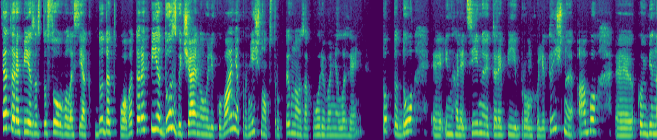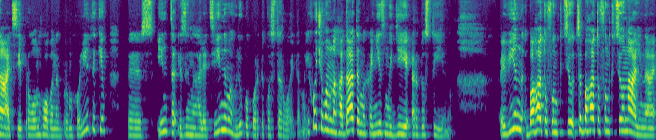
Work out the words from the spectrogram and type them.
Ця терапія застосовувалась як додаткова терапія до звичайного лікування хронічного обструктивного захворювання легень, тобто до е, інгаляційної терапії бронхолітичної або е, комбінації пролонгованих бронхолітиків Е, з інтер з інгаляційними глюкокортикостероїдами. І хочу вам нагадати механізми дії ердостеїну. Він багатофункці... Це багатофункціональна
